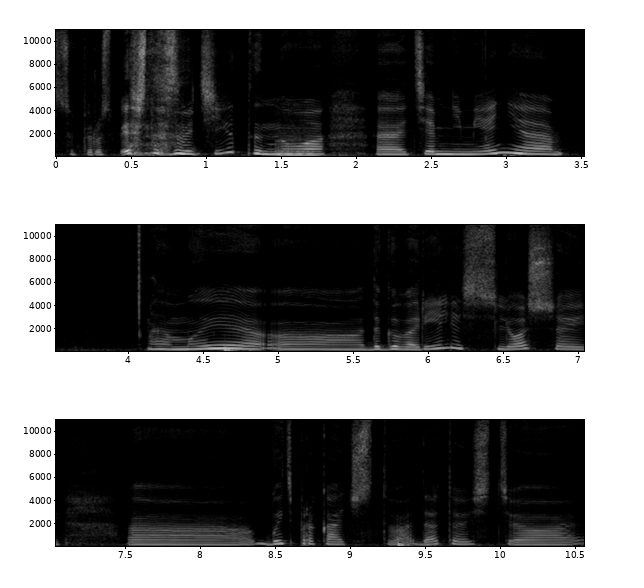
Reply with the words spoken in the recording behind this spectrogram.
супер успешно звучит, но mm-hmm. тем не менее Э, мы э, договорились с Лешей э, быть про качество, да, то есть, э,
